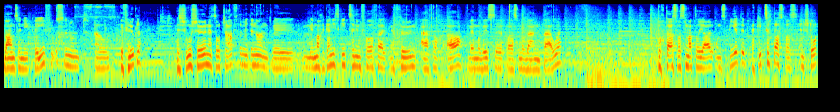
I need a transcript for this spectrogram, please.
wahnsinnig beeinflussen und auch beflügeln. Es ist auch schön, so zu arbeiten miteinander, weil wir machen keine Skizzen im Vorfeld. Wir fangen einfach an, wenn wir wissen, was wir bauen wollen. Durch das, was das Material uns bietet, ergibt sich das, was entsteht.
